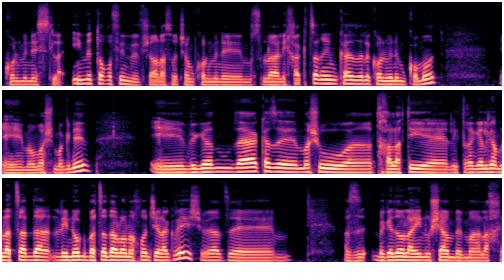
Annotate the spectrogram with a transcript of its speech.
כל מיני סלעים מטורפים, ואפשר לעשות שם כל מיני מסלולי הליכה קצרים כזה לכל מיני מקומות. ממש מגניב. אה, וגם זה היה כזה משהו התחלתי אה, להתרגל גם לצד, לנהוג בצד הלא נכון של הכביש, ואז אה, אז בגדול היינו שם במהלך,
